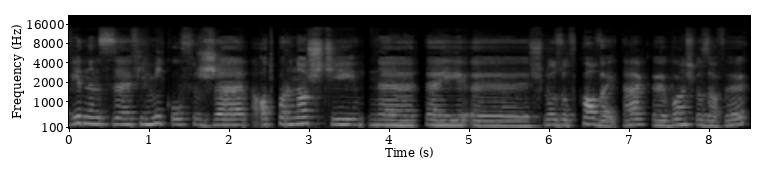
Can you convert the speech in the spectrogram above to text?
w jednym z filmików, że odporności tej śluzówkowej, tak, błon śluzowych,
